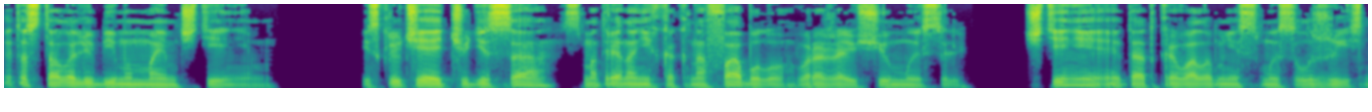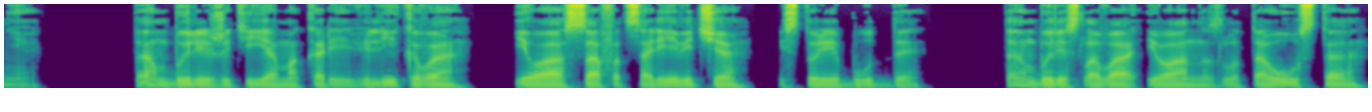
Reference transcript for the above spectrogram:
Это стало любимым моим чтением. Исключая чудеса, смотря на них как на фабулу, выражающую мысль, чтение это открывало мне смысл жизни. Там были жития Макария Великого, Иоасафа Царевича, история Будды. Там были слова Иоанна Златоуста,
